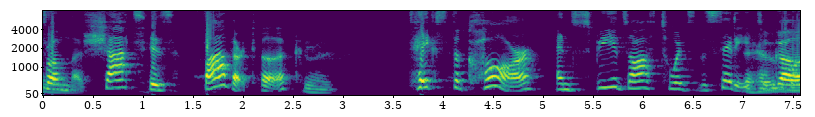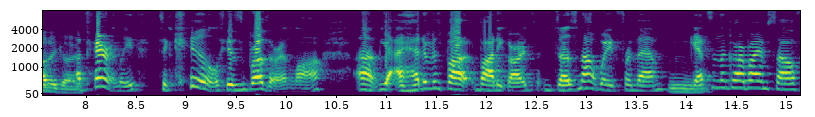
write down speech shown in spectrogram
from Hmm. the shots his father took, Right. takes the car and speeds off towards the city Ahead to go, apparently, to kill his brother in law. Um, yeah, ahead of his bo- bodyguards, does not wait for them, Mhm. gets in the car by himself,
